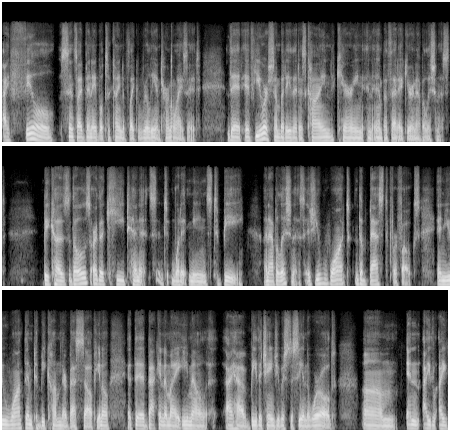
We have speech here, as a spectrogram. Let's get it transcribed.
I feel since I've been able to kind of like really internalize it, that if you are somebody that is kind, caring, and empathetic, you're an abolitionist. Because those are the key tenets to what it means to be an abolitionist is you want the best for folks and you want them to become their best self. You know at the back end of my email i have be the change you wish to see in the world. Um and i i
